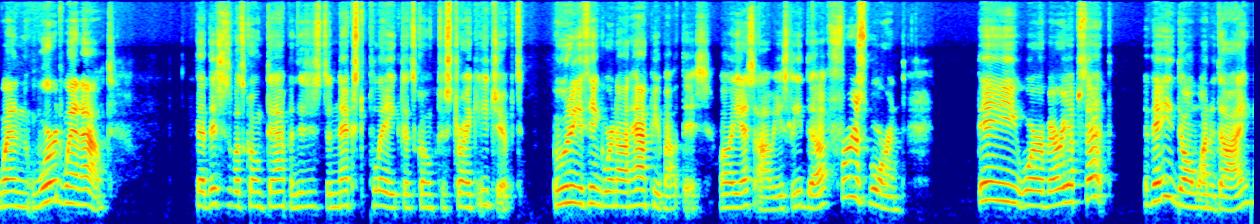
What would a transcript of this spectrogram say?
when word went out that this is what's going to happen, this is the next plague that's going to strike Egypt, who do you think were not happy about this? Well, yes, obviously the firstborn. They were very upset. They don't want to die.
